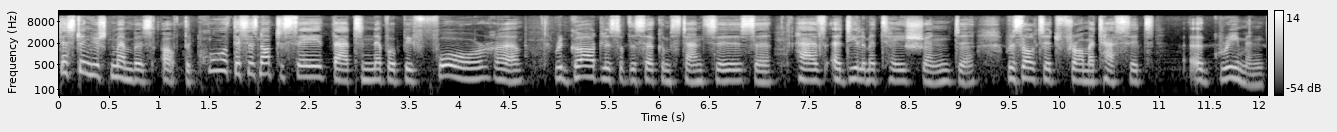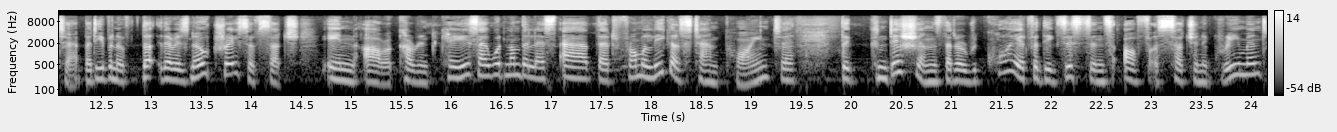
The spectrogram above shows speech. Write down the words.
Distinguished members of the court, this is not to say that never before, uh, regardless of the circumstances, uh, has a delimitation uh, resulted from a tacit agreement. Uh, but even if th there is no trace of such in our current case, I would nonetheless add that from a legal standpoint, uh, the conditions that are required for the existence of uh, such an agreement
